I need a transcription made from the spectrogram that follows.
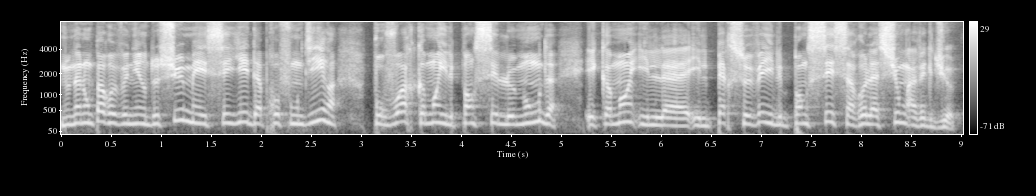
Nous n'allons pas revenir dessus, mais essayer d'approfondir pour voir comment il pensait le monde et comment il, euh, il percevait, il pensait sa relation avec Dieu.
